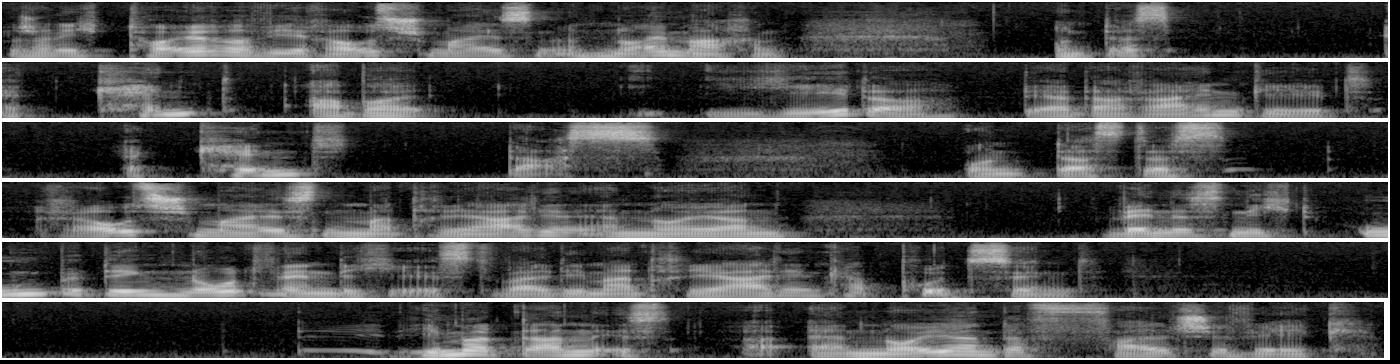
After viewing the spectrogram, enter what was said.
wahrscheinlich teurer wie rausschmeißen und neu machen. Und das erkennt aber jeder, der da reingeht, erkennt das. Und dass das Rausschmeißen, Materialien erneuern, wenn es nicht unbedingt notwendig ist, weil die Materialien kaputt sind, immer dann ist Erneuern der falsche Weg.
